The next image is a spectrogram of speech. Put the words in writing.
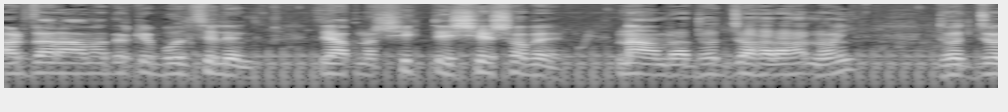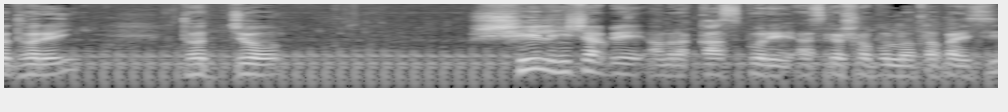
আর যারা আমাদেরকে বলছিলেন যে আপনার শিখতে শেষ হবে, না, আমরা ধৈর্য হারা নয় ধৈর্য ধরেই, ধৈর্য শীল হিসাবে আমরা কাজ করে আজকে সফলতা পাইছি।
